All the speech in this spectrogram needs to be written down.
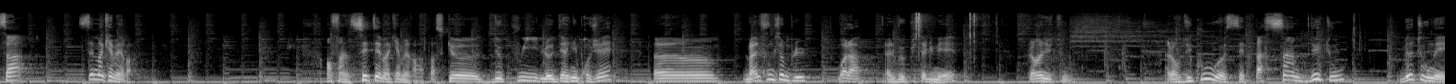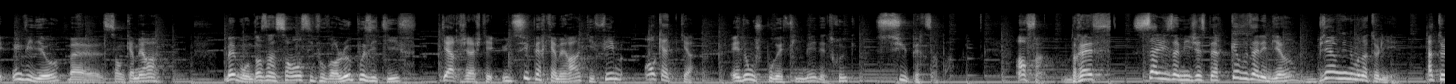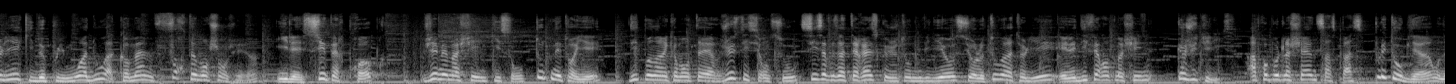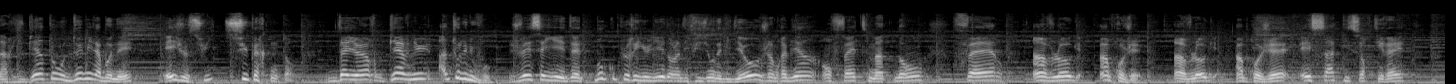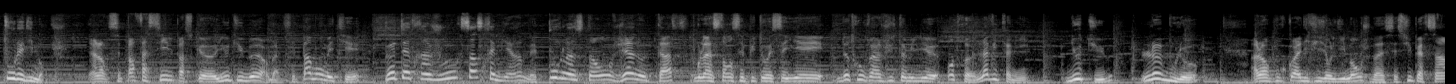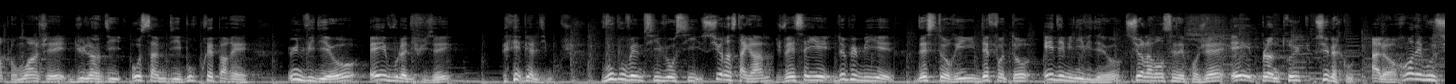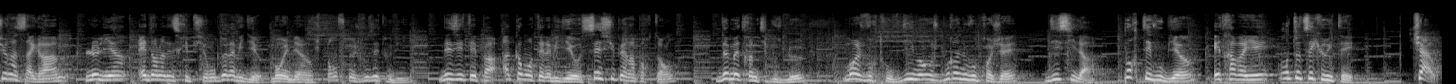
Ça, c'est ma caméra. Enfin, c'était ma caméra, parce que depuis le dernier projet, euh, bah, elle fonctionne plus. Voilà, elle veut plus s'allumer, plus rien du tout. Alors du coup, c'est pas simple du tout de tourner une vidéo bah, sans caméra. Mais bon, dans un sens, il faut voir le positif, car j'ai acheté une super caméra qui filme en 4K, et donc je pourrais filmer des trucs super sympas. Enfin, bref, salut les amis, j'espère que vous allez bien, bienvenue dans mon atelier. Atelier qui depuis le mois d'août a quand même fortement changé. Hein. Il est super propre, j'ai mes machines qui sont toutes nettoyées. Dites-moi dans les commentaires juste ici en dessous si ça vous intéresse que je tourne une vidéo sur le tour de l'atelier et les différentes machines que j'utilise. À propos de la chaîne, ça se passe plutôt bien, on arrive bientôt aux 2000 abonnés et je suis super content. D'ailleurs, bienvenue à tous les nouveaux. Je vais essayer d'être beaucoup plus régulier dans la diffusion des vidéos. J'aimerais bien en fait maintenant faire un vlog, un projet. Un vlog, un projet et ça qui sortirait tous les dimanches. Alors c'est pas facile parce que youtubeur, bah, c'est pas mon métier. Peut-être un jour ça serait bien, mais pour l'instant j'ai un autre taf. Pour l'instant c'est plutôt essayer de trouver un juste milieu entre la vie de famille, YouTube, le boulot. Alors pourquoi la diffusion le dimanche? Bah, C'est super simple, moi j'ai du lundi au samedi pour préparer une vidéo et vous la diffusez et bien le dimanche. Vous pouvez me suivre aussi sur Instagram. Je vais essayer de publier des stories, des photos et des mini-vidéos sur l'avancée des projets et plein de trucs super cool. Alors rendez-vous sur Instagram, le lien est dans la description de la vidéo. Bon et eh bien, je pense que je vous ai tout dit. N'hésitez pas à commenter la vidéo, c'est super important, de mettre un petit pouce bleu. Moi je vous retrouve dimanche pour un nouveau projet. D'ici là, portez-vous bien et travaillez en toute sécurité. Ciao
